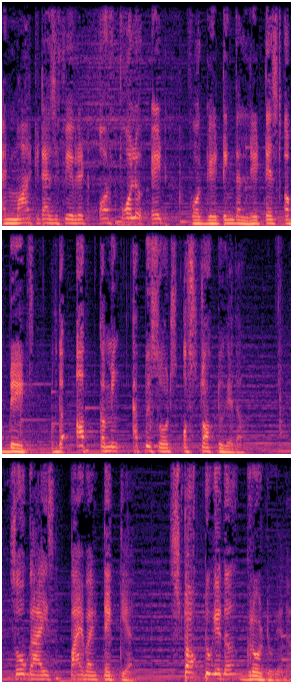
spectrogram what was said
and mark it as a favorite or follow it for getting the latest updates of the upcoming episodes of stock together. So guys bye bye take care. Stock together grow together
